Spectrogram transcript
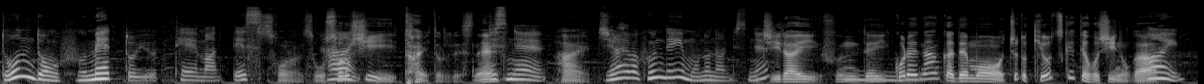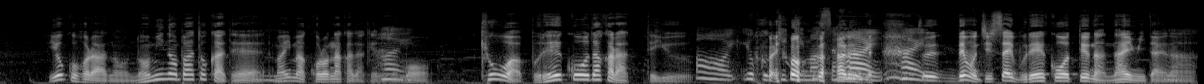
どんどん踏めというテーマです。そうなんです。恐ろしいタイトルですね。ですね。はい。地雷は踏んでいいものなんですね。地雷踏んでいうん。これなんかでもちょっと気をつけてほしいのが、はい。よくほらあの飲みの場とかで、うん。まあ、今コロナ禍だけれども、今日はブレーコーだからっていう、よく聞きます。はいはい。でも実際ブレーコーっていうのはないみたいな、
